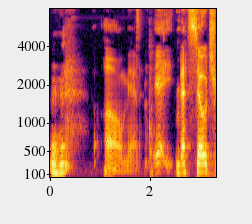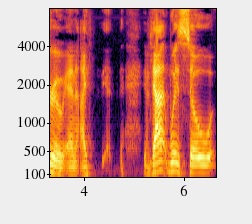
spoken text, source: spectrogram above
Mhm. Oh man, Yeah, that's so true, and I that was so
